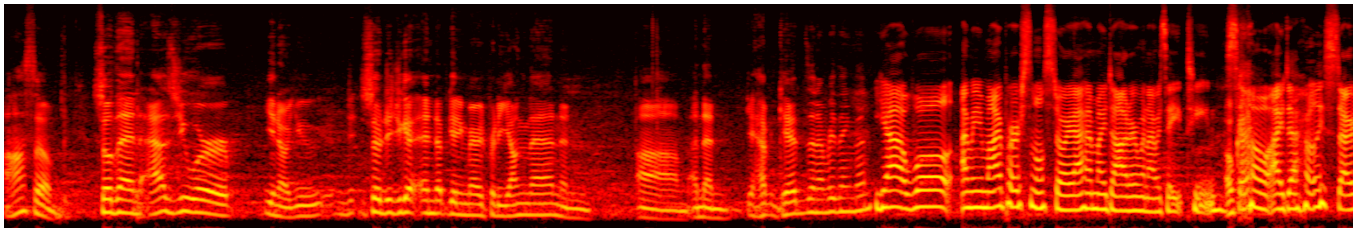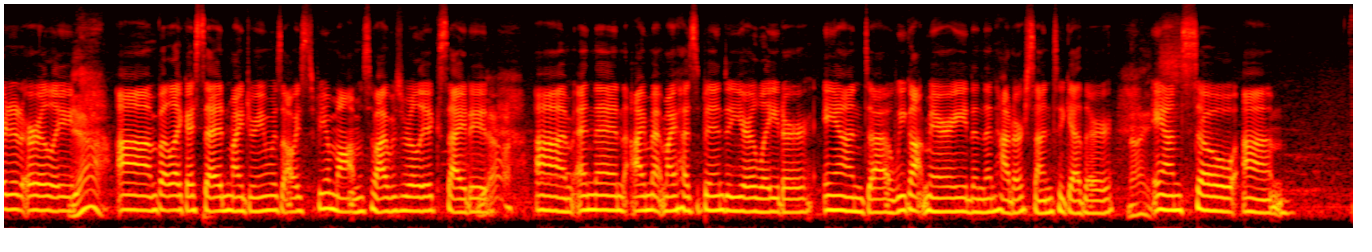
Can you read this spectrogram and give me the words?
awesome. So then, as you were, you know, you so did you get end up getting married pretty young then, and um, and then having kids and everything then? Yeah, well, I mean, my personal story, I had my daughter when I was 18. Okay. So I definitely started early. Yeah. Um, but like I said, my dream was always to be a mom. So I was really excited. Yeah. Um, and then I met my husband a year later and uh, we got married and then had our son together. Nice. And so, um,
